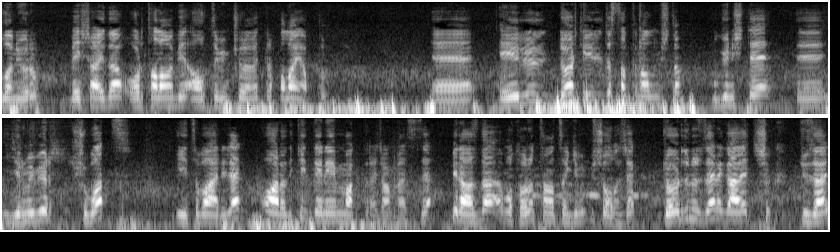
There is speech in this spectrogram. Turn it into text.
Kullanıyorum. 5 ayda ortalama bir 6000 kilometre falan yaptım. Ee, Eylül 4 Eylül'de satın almıştım. Bugün işte e, 21 Şubat itibariyle o aradaki deneyimimi aktaracağım ben size. Biraz da motorun tanıtım gibi bir şey olacak. Gördüğünüz üzere gayet şık, güzel.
